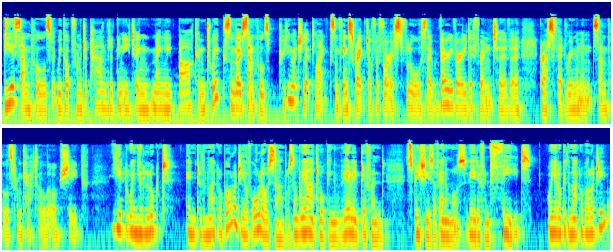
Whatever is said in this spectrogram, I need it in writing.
deer samples that we got from Japan that had been eating mainly bark and twigs, and those samples pretty much looked like something scraped off a forest floor. So very, very different to the grass-fed ruminant samples from cattle or sheep. Yet, when you looked into the microbiology of all those samples, and we are talking very different species of animals, very different feeds. When you look at the microbiology,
